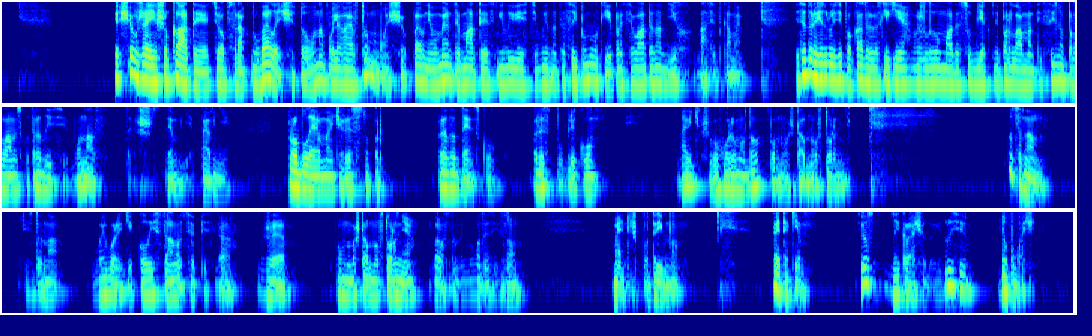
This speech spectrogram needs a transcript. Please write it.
Якщо вже і шукати цю абстрактну велич, то вона полягає в тому, що в певні моменти мати сміливість визнати свої помилки і працювати над їх наслідками. І це, дорогі друзі, показує, наскільки важливо мати суб'єктний парламент і сильну парламентську традицію. Бо у нас теж з цим є певні проблеми через суперпрезидентську республіку, навіть якщо ми говоримо до повномасштабного вторгнення. Ну, це нам чисто на вибори, які колись стануться після вже повномасштабного вторгнення. Зараз про них думати, звісно, менш потрібно. Та й таке. Всього найкращого, дорогі друзі. До побачення.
